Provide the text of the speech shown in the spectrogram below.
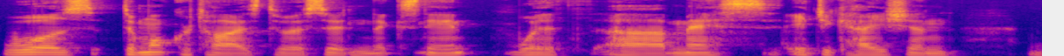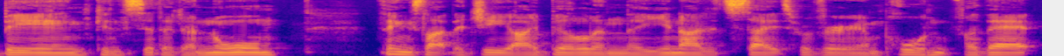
was democratized to a certain extent with uh, mass education being considered a norm. Things like the GI Bill in the United States were very important for that.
